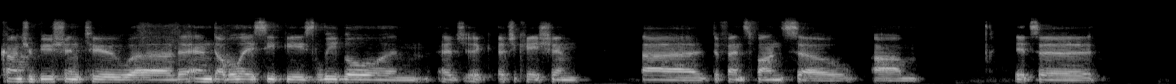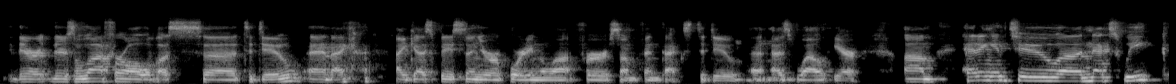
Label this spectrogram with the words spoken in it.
contribution to uh, the NAACP's legal and edu- education uh, defense fund. So um, it's a there. There's a lot for all of us uh, to do, and I I guess based on your reporting, a lot for some fintechs to do uh, as well here. Um, heading into uh, next week,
